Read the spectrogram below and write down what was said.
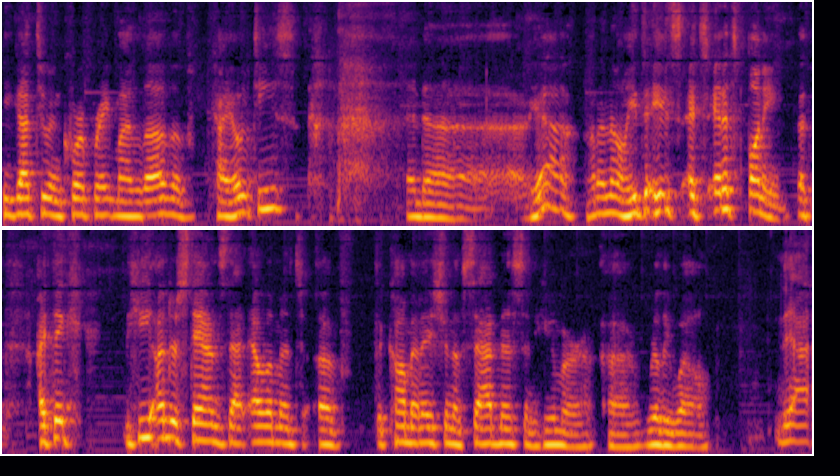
he got to incorporate my love of coyotes. And uh, yeah i don't know. He, he's it's and it's funny i think he understands that element of the combination of sadness and humor uh, really well. Yeah,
